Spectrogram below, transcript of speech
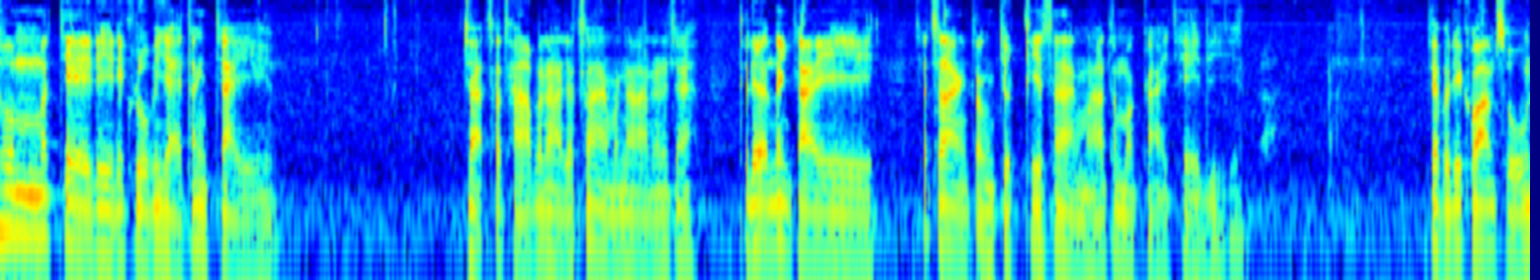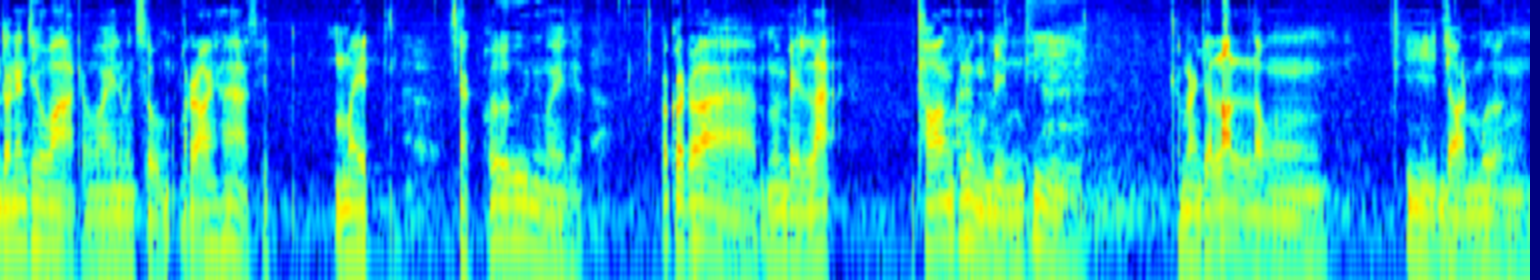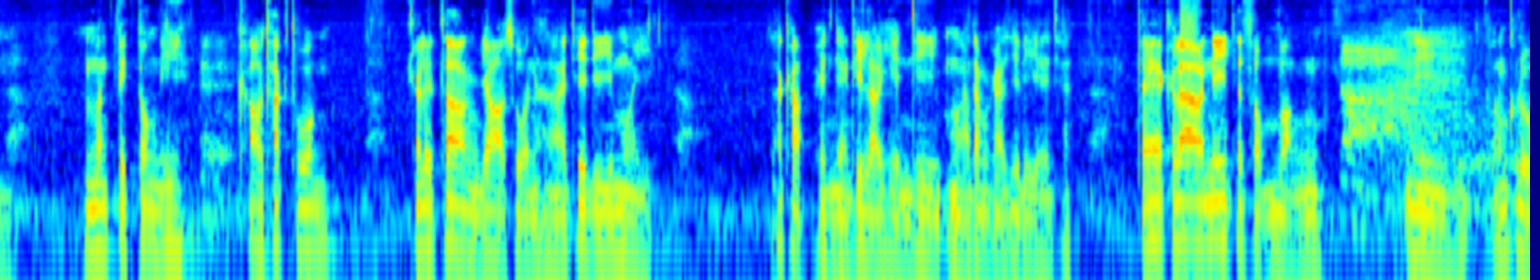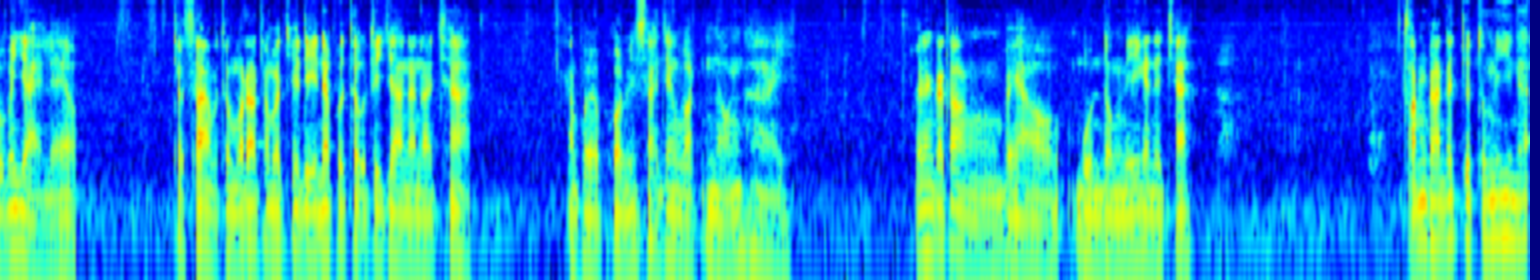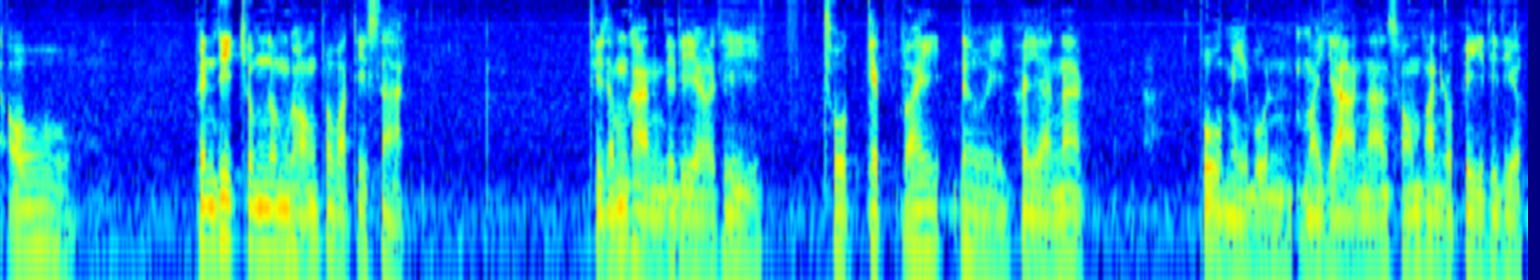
ฐมเจดีในครูไม่ใหญ่ตั้งใจ จะสถาปนาจะสร้างมานานนะจ๊ะแต่เดิมตั้งใจจะสร้างตรงจุดที่สร้างมหาธรรมกายเจดีย์แต่พอดีความสูงตรงนั้นที่วาดเอาไว้มันสูงร้อยห้าสิบเมตร จากพื้นไปเนี่ยปรากฏว่ามันเป็นละท้องเครื่องบินที่กำลังจะล่อนลง ที่ดอนเมือง มันติดตรงนี้ เขาทักท้วง ก็เลยต้องย่อส่วนหาเจดีย์ใหม่นะครับ เป็นอย่างที่เราเห็นที่มหาธรรมกายเจดีย์นะจ๊ะแต่คราวนี้จะสมหวังนี่ของครูไม่ใหญ่แล้ว จะสร้างปฐมรัตธรรมเจดีย์ณพุทธอุทยานนานาชาติอำเภอโพนวิสัยจังหวัดหนองคาย เพราะนั้นก็ต้องไปเอาบุญตรงนี้กันนะจ๊ะ สำคัญนะจุดตรงนี้นะ โอ้ เป็นที่ชุมนุมของประวัติศาสตร์ ที่สำคัญทีเดียวที่ถูกเก็บไว้โดยพญานาค ผู้มีบุญมายาวนานสองพันกว่าปีทีเดียว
